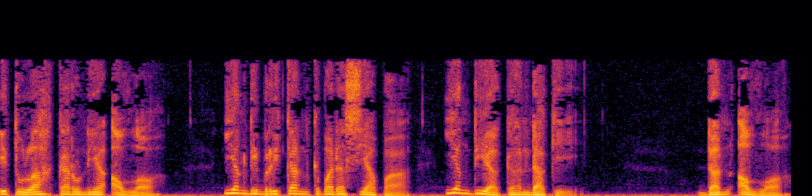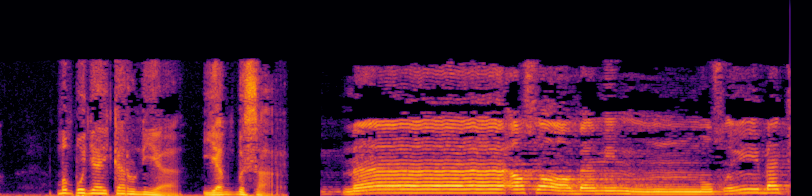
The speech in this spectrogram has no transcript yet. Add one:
Itulah karunia Allah yang diberikan kepada siapa yang Dia kehendaki, dan Allah mempunyai karunia yang besar. ما أصاب من مصيبة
